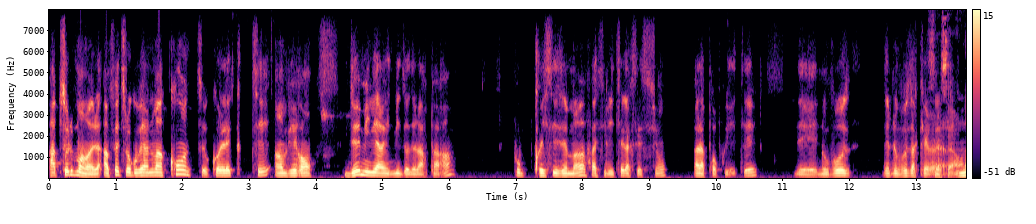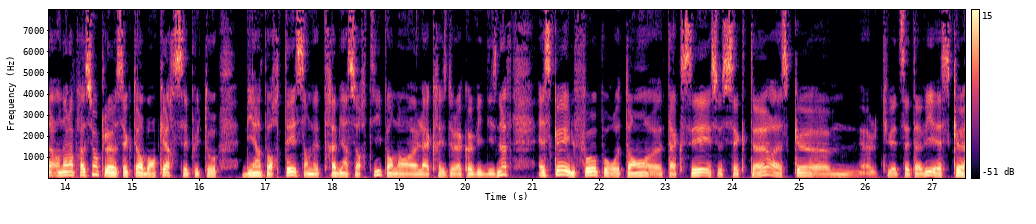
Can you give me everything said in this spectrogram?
Absolument. En fait, le gouvernement compte collecter environ 2 milliards et demi de dollars par an pour précisément faciliter l'accession à la propriété des nouveaux nouveaux acquéreurs. C'est ça. On a, on a l'impression que le secteur bancaire s'est plutôt bien porté, s'en est très bien sorti pendant euh, la crise de la Covid-19. Est-ce qu'il faut pour autant euh, taxer ce secteur? Est-ce que euh, tu es de cet avis? Est-ce que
